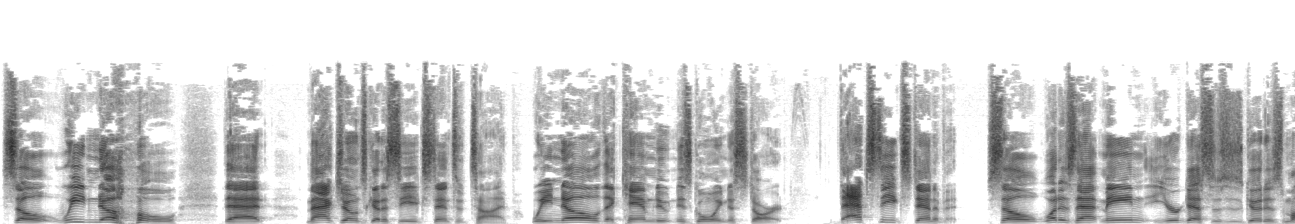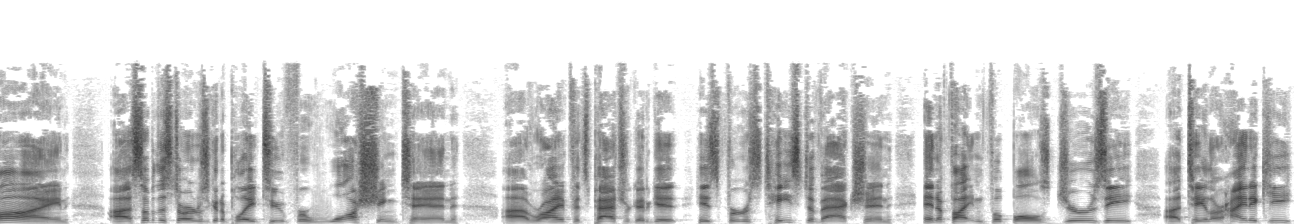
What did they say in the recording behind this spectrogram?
So we know that Mac Jones going to see extensive time. We know that Cam Newton is going to start. That's the extent of it. So, what does that mean? Your guess is as good as mine. Uh, some of the starters are going to play too for Washington. Uh, Ryan Fitzpatrick going to get his first taste of action in a fighting football's jersey. Uh, Taylor Heinicke,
